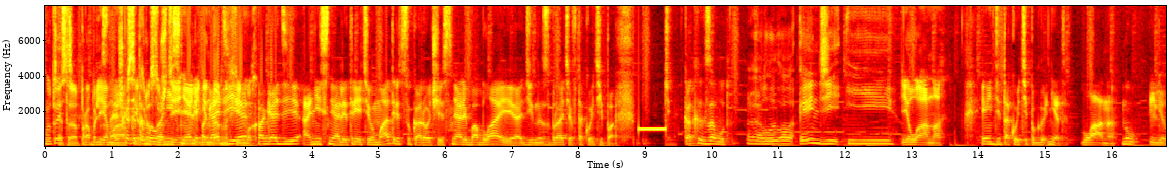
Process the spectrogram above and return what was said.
Ну то есть Это проблема Знаешь, как всех это было? Они сняли, легендарных погоди, фильмах. погоди, они сняли третью матрицу, короче, сняли бабла, и один из братьев такой, типа, «П***ть, как их зовут? э, Энди и... Илана. Энди такой, типа, нет, Лана, ну, или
